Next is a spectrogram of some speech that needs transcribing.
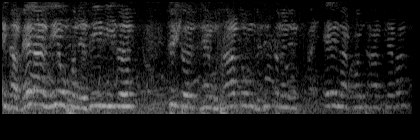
Isabella Leo von der Seewiese, Züchter ist Helmut Hartung, Besitzerin ist Elena Kontrad-Trevor.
